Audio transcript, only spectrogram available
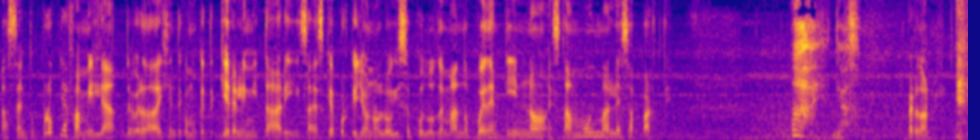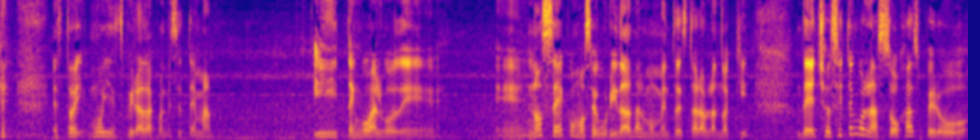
hasta en tu propia familia, de verdad hay gente como que te quiere limitar y sabes qué, porque yo no lo hice, pues los demás no pueden. Y no, está muy mal esa parte. Ay, Dios, perdón, estoy muy inspirada con ese tema. Y tengo algo de eh, no sé, como seguridad al momento de estar hablando aquí. De hecho, sí tengo las hojas, pero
